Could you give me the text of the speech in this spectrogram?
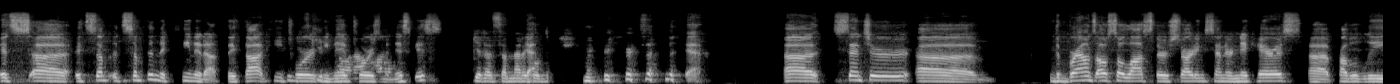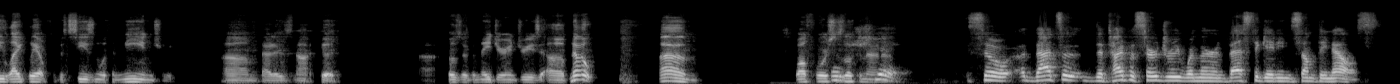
It's uh, it's some it's something to clean it up. They thought he tore he may have tore his meniscus. Get us a medical dictionary or something. Uh, center. Um, the Browns also lost their starting center Nick Harris, uh, probably likely out for the season with a knee injury. Um, that is not good. Uh, those are the major injuries of no. Um, while Force is Oh, looking at it. So uh, that's a the type of surgery when they're investigating something else.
